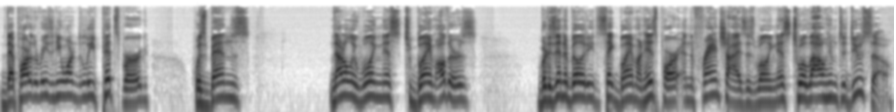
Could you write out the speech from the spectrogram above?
that part of the reason he wanted to leave Pittsburgh was Ben's not only willingness to blame others, but his inability to take blame on his part and the franchise's willingness to allow him to do so.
